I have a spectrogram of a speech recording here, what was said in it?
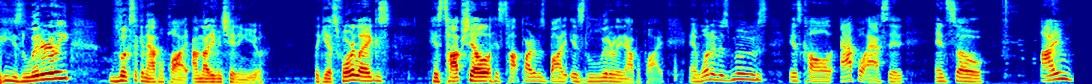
he's literally looks like an apple pie. I'm not even shitting you. Like he has four legs. His top shell, his top part of his body is literally an apple pie, and one of his moves is called Apple Acid. And so I'm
